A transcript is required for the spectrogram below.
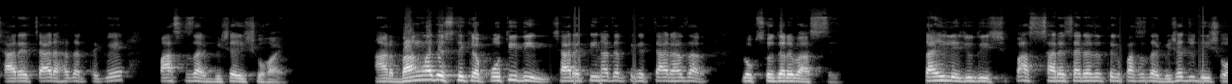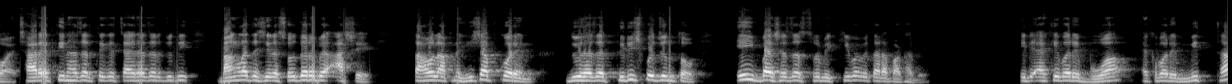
সাড়ে চার হাজার থেকে পাঁচ হাজার ভিসা ইস্যু হয়। আর বাংলাদেশ থেকে প্রতিদিন সাড়ে তিন হাজার থেকে চার হাজার লোক সৌদি আরবে আসছে। তাইলে যদি পাঁচ, সাড়ে চার হাজার থেকে পাঁচ হাজার ভিসা যদি ইস্যু হয়, সাড়ে তিন হাজার থেকে চার হাজার যদি বাংলাদেশিরা সৌদি আরবে আসে, তাহলে আপনি হিসাব করেন দুই পর্যন্ত এই বাইশ হাজার শ্রমিক কীভাবে তারা পাঠাবে? এটা একেবারে ভুয়া, একেবারে মিথ্যা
